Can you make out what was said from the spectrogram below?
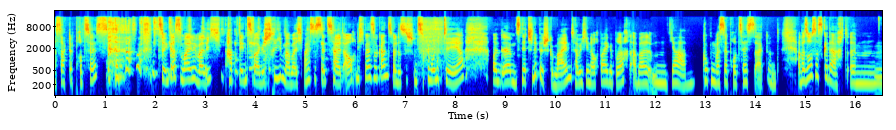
was sagt der Prozess? Zwinker-Smiley, weil ich habe den zwar geschrieben, aber ich weiß es jetzt halt auch nicht mehr so ganz, weil das ist schon zwei Monate her. Und ähm, ist nicht schnippisch gemeint, habe ich ihnen auch beigebracht, aber ähm, ja, gucken, was der Prozess sagt. Und aber so ist es gedacht. Ähm,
